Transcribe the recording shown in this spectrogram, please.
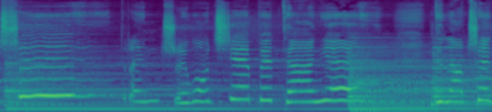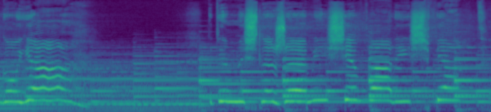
Czy dręczyło cię pytanie, dlaczego ja? Gdy myślę, że mi się wali świat,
